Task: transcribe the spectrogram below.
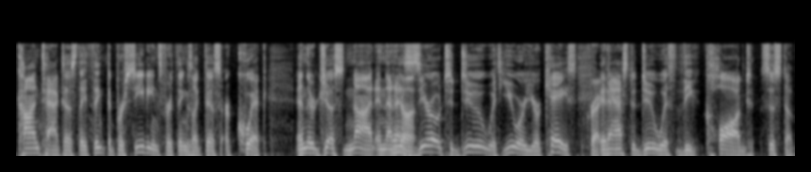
contact us, they think the proceedings for things like this are quick, and they're just not. And that They're has not. zero to do with you or your case. Correct. It has to do with the clogged system.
